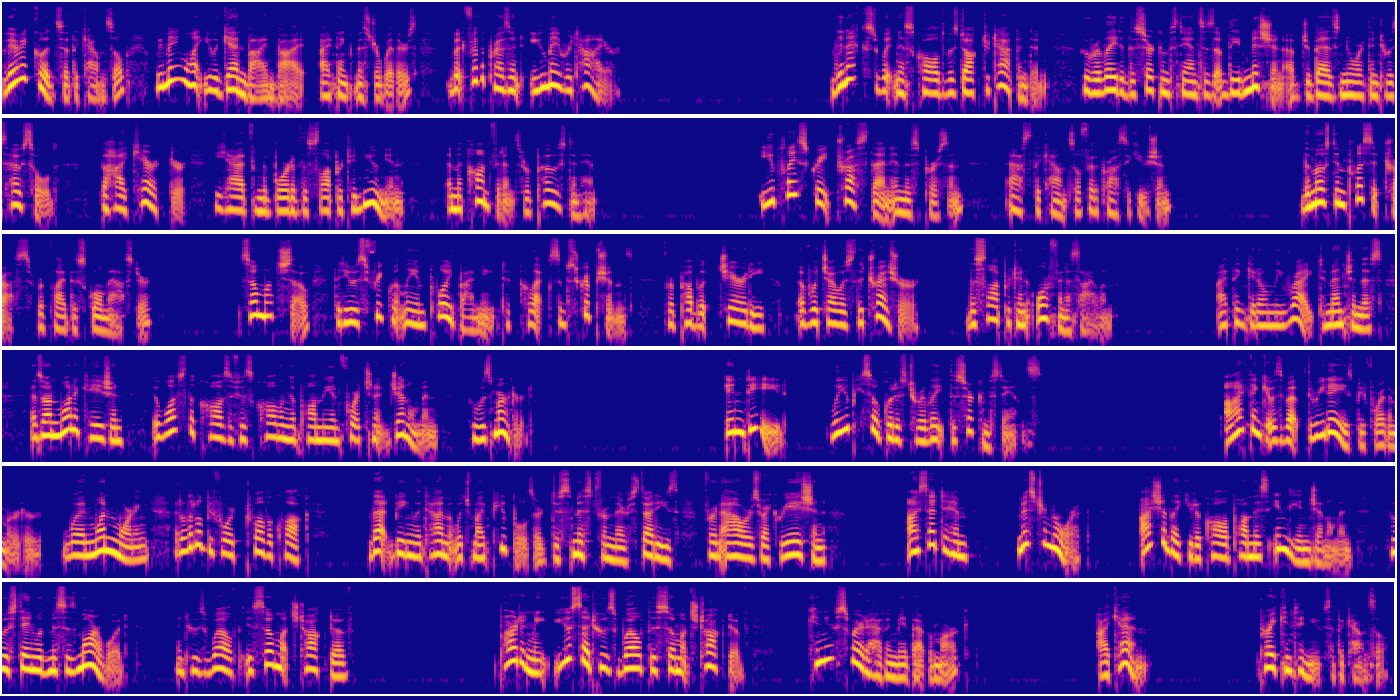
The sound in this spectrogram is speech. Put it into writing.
Very good, said the counsel. We may want you again by and by, I think, Mr. Withers, but for the present you may retire. The next witness called was Dr. Tappenden, who related the circumstances of the admission of Jabez North into his household, the high character he had from the board of the Slopperton Union, and the confidence reposed in him. You place great trust, then, in this person, asked the counsel for the prosecution. The most implicit trust, replied the schoolmaster. So much so that he was frequently employed by me to collect subscriptions for public charity of which I was the treasurer, the Slopperton Orphan Asylum. I think it only right to mention this, as on one occasion it was the cause of his calling upon the unfortunate gentleman who was murdered. Indeed, will you be so good as to relate the circumstance? I think it was about three days before the murder, when one morning, at a little before twelve o'clock, that being the time at which my pupils are dismissed from their studies for an hour's recreation, I said to him, Mr. North, I should like you to call upon this Indian gentleman who is staying with Mrs. Marwood, and whose wealth is so much talked of. Pardon me, you said whose wealth is so much talked of. Can you swear to having made that remark? I can. Pray continue, said the counsel.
